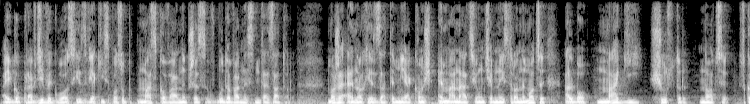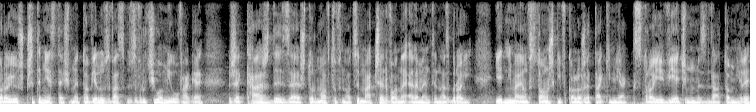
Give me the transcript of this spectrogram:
a jego prawdziwy głos jest w jakiś sposób maskowany przez wbudowany syntezator. Może Enoch jest zatem jakąś emanacją ciemnej strony mocy albo magii sióstr nocy. Skoro już przy tym jesteśmy, to wielu z Was zwróciło mi uwagę, że każdy ze szturmowców nocy ma czerwone elementy na zbroi. Jedni mają wstążki w kolorze takim jak stroje wiedźm z Datomiry,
